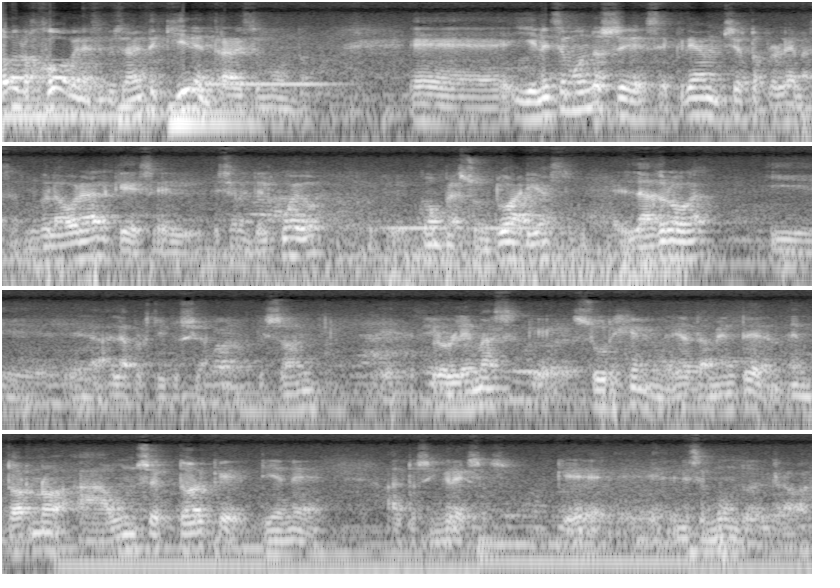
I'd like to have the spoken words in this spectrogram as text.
Todos los jóvenes especialmente quieren entrar a ese mundo. Eh, y en ese mundo se, crean ciertos problemas. El mundo laboral, que es el, especialmente el juego, compras suntuarias, la droga y la, prostitución, que son eh, problemas que surgen inmediatamente en, torno a un sector que tiene altos ingresos, que en ese mundo del trabajo.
